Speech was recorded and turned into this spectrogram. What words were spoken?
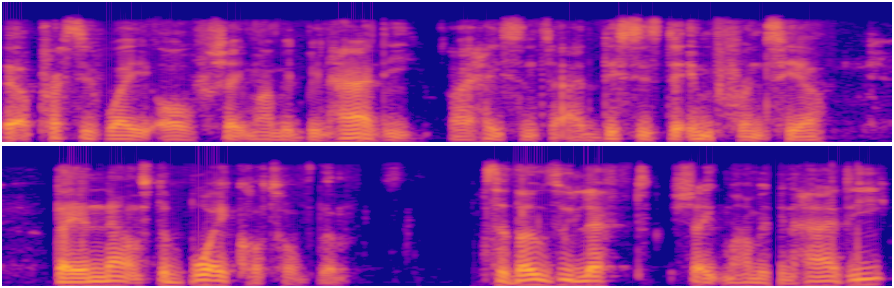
the oppressive way of Sheikh Mohammed bin Hadi, I hasten to add, this is the inference here. They announced a boycott of them. So those who left Sheikh Mohammed bin Hadi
